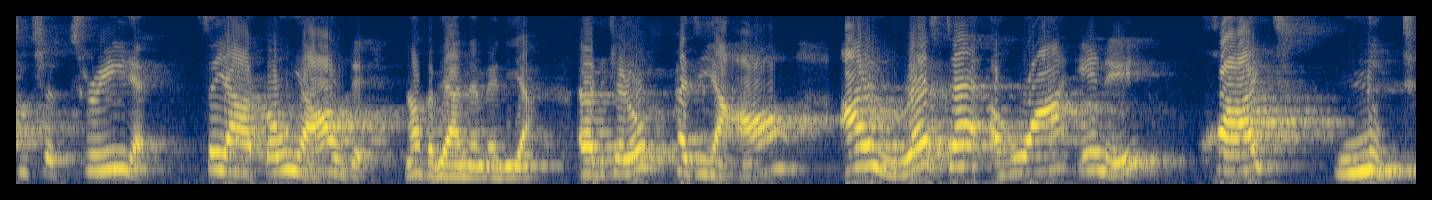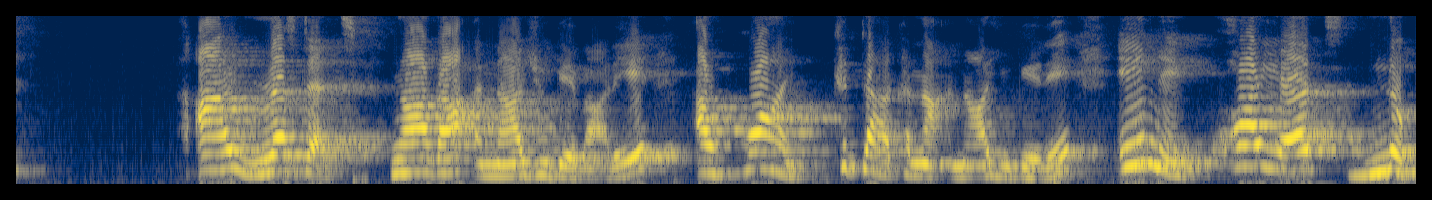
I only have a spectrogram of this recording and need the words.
teacher 3တဲ့ဆရာ3ယောက်တဲ့နော်ကြပြနာမည်လေးကအဲ့တော့တချက်တို့ဖတ်ကြည့်ရအောင် I rested a while in a quiet nook I rested ငါကအနားယူခဲ့ပါတယ် a while ခဏခဏအနားယူခဲ့တယ် in a quiet nook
